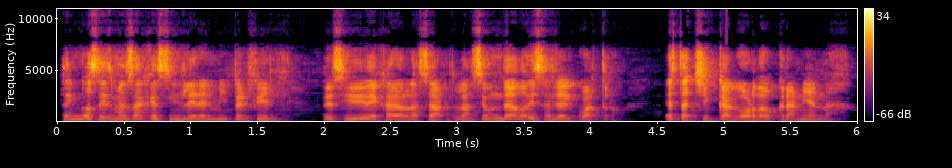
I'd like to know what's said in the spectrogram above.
Tengo seis mensajes sin leer en mi perfil. Decidí dejar al azar, lancé un dado y salió el 4. Esta chica gorda ucraniana.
